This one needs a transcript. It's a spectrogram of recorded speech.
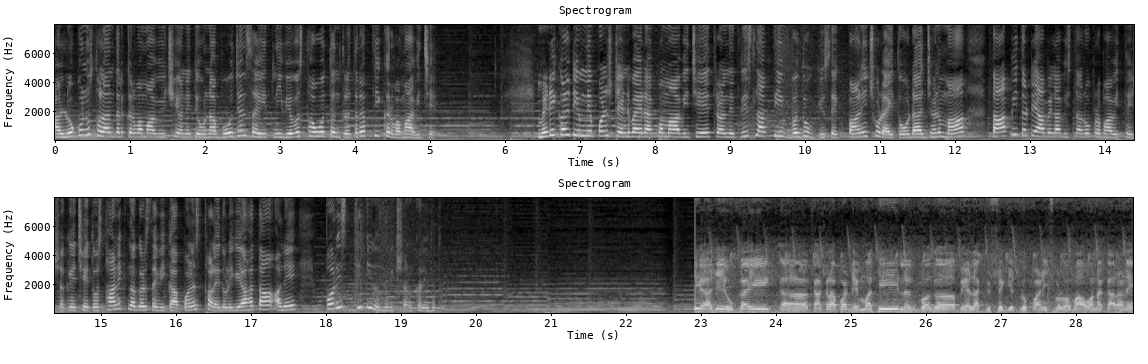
હાલ લોકોનું સ્થળાંતર કરવામાં આવ્યું છે અને તેઓના ભોજન સહિતની વ્યવસ્થાઓ તંત્ર તરફથી કરવામાં આવી છે. મેડિકલ ટીમને પણ સ્ટેન્ડ બાય રાખવામાં આવી છે. ત્રણને ત્રીસ લાખથી વધુ ક્યુસેક પાણી છોડાય તો ઓડાજણમાં તાપી તટે આવેલા વિસ્તારો પ્રભાવિત થઈ શકે છે. તો સ્થાનિક નગર સેવિકા પણ સ્થળે દોડી ગયા હતા અને પરિસ્થિતિનું નિરીક્ષણ કર્યું હતું. આજે ઉકાઈ કાકરાપા ડેમમાંથી લગભગ બે લાખ ક્યુસેક જેટલું પાણી છોડવામાં આવવાના કારણે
